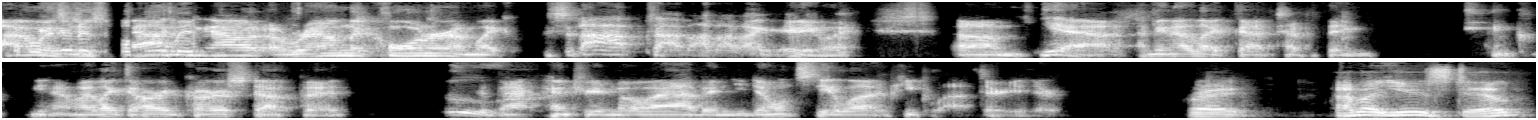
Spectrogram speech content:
I was just backing out around the corner. I'm like, stop, stop, stop. stop. Anyway, um, yeah, I mean, I like that type of thing. You know, I like the hard car stuff, but Ooh. the backcountry in Moab, and you don't see a lot of people out there either. Right. How about you, Stu?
